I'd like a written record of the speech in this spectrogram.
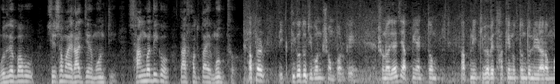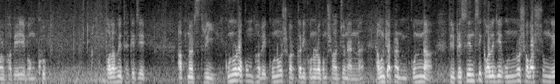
বুদ্ধদেববাবু সে সময় রাজ্যের মন্ত্রী সাংবাদিকও তার সততায় মুগ্ধ। আপনার ব্যক্তিগত জীবন সম্পর্কে শোনা যায় যে আপনি একদম আপনি কীভাবে থাকেন অত্যন্ত নিরাড়ম্বর ভাবে এবং খুব বলা হয়ে থাকে যে আপনার স্ত্রী কোনো রকম ভাবে কোনো সরকারি কোনো রকম সাহায্য নেন না। এমনকি আপনার কন্যা তিনি প্রেসিডেন্সি কলেজে অন্য সবার সঙ্গে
